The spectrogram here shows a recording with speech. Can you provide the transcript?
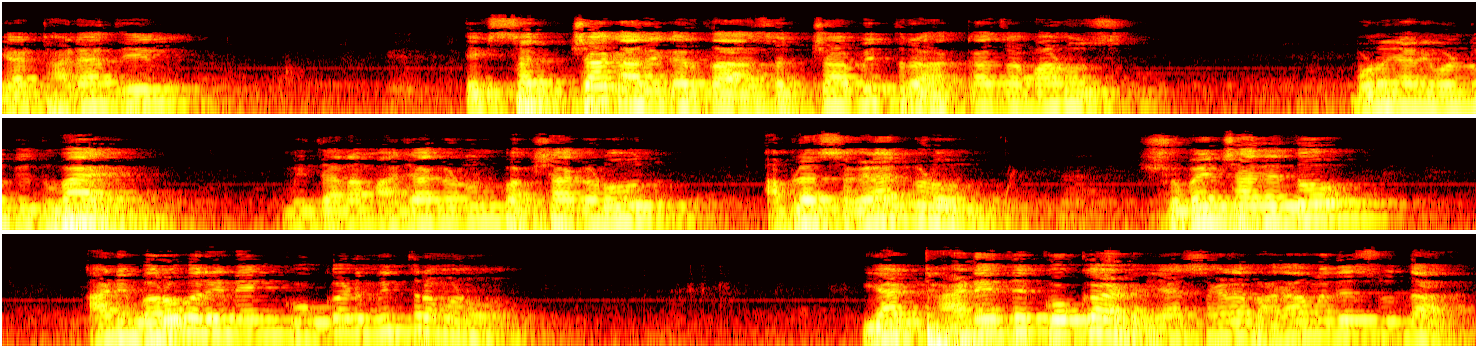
या ठाण्यातील एक सच्चा कार्यकर्ता सच्चा मित्र हक्काचा माणूस म्हणून या निवडणुकीत उभा आहे. मी त्यांना माझ्याकडून पक्षाकडून आपल्या सगळ्यांकडून शुभेच्छा देतो. आणि बरोबरीने एक कोकण मित्र म्हणून या ठाणे ते कोकण या सगळ्या भागामध्ये सुद्धा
